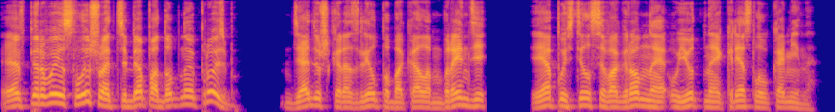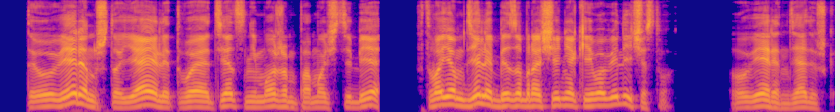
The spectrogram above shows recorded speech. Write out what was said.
я впервые слышу от тебя подобную просьбу». Дядюшка разлил по бокалам бренди и опустился в огромное уютное кресло у камина. «Ты уверен, что я или твой отец не можем помочь тебе в твоем деле без обращения к его величеству?» «Уверен, дядюшка».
